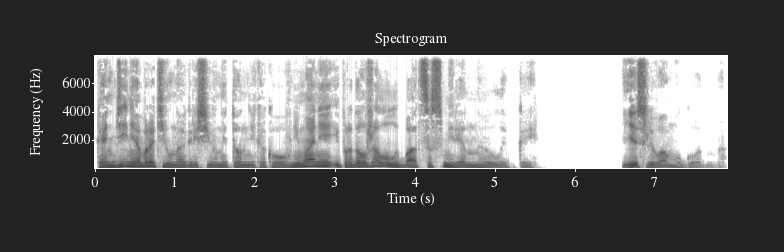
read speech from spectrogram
Канди не обратил на агрессивный тон никакого внимания и продолжал улыбаться смиренной улыбкой. «Если вам угодно.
